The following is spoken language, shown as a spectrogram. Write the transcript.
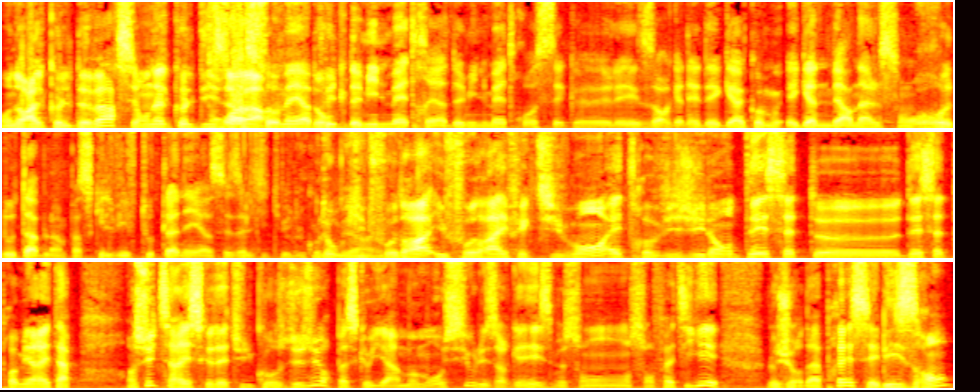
on aura le col de Vars et on a le col d'Isère. Trois sommets à plus de 2000 mètres et à 2000 mètres, on sait que les organes des gars comme Egan Bernal sont redoutables hein, parce qu'ils vivent toute l'année à ces altitudes. Donc il faudra il faudra effectivement être vigilant dès cette euh, dès cette première étape. Ensuite, ça risque d'être une course d'usure parce qu'il y a un moment aussi où les organismes sont sont fatigués. Le jour d'après, c'est l'Isran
